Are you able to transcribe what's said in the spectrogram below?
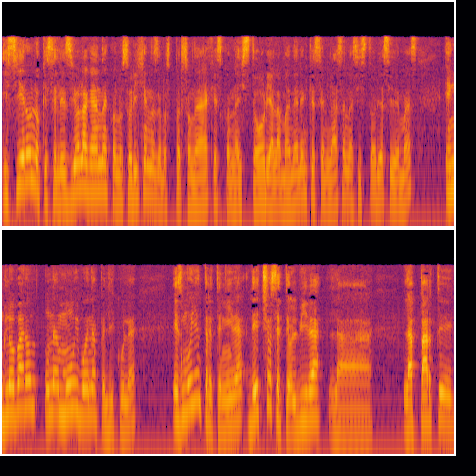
hicieron lo que se les dio la gana con los orígenes de los personajes, con la historia, la manera en que se enlazan las historias y demás, englobaron una muy buena película. Es muy entretenida, de hecho se te olvida la, la parte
